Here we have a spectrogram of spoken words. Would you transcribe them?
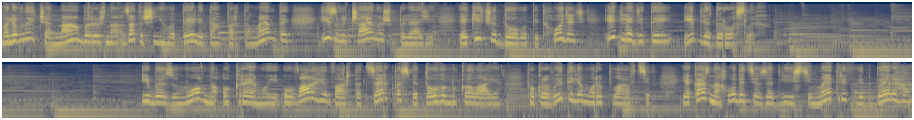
мальовнича набережна, затишні готелі та апартаменти, і, звичайно ж, пляжі, які чудово підходять і для дітей, і для дорослих. І безумовно окремої уваги варта церква Святого Миколая, покровителя мореплавців, яка знаходиться за 200 метрів від берега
